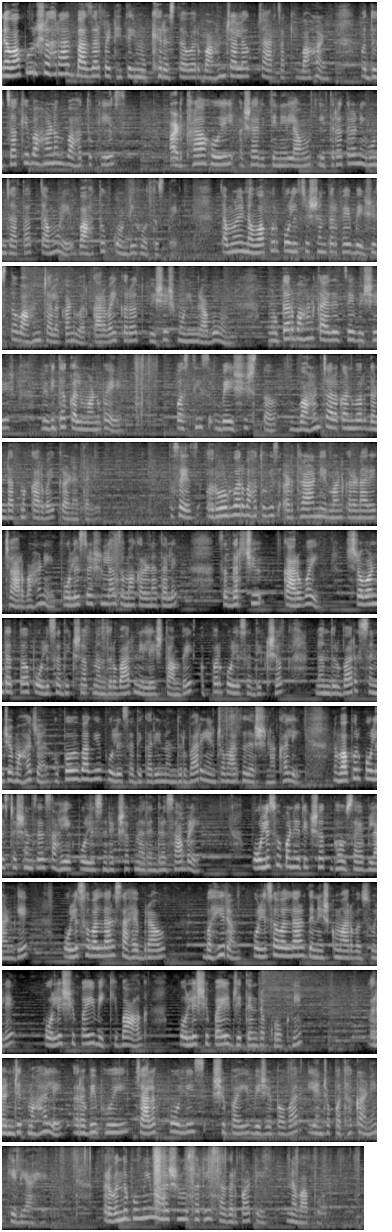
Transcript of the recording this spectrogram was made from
नवापूर शहरात बाजारपेठेतील मुख्य रस्त्यावर वाहनचालक चारचाकी वाहन व दुचाकी वाहन वाहतुकीस अडथळा होईल अशा रीतीने लावून इतरत्र निघून जातात त्यामुळे वाहतूक कोंडी होत असते. त्यामुळे नवापूर पोलीस स्टेशनतर्फे बेशिस्त वाहन चालकांवर कारवाई करत विशेष मोहीम राबवून मोटार वाहन कायद्याचे विशेष विविध कलमान्वये पस्तीस बेशिस्त वाहन चालकांवर दंडात्मक कारवाई करण्यात आली. तसेच रोडवर वाहतुकीस अडथळा निर्माण करणारे चार वाहने पोलीस स्टेशनला जमा करण्यात आले. सदरची कारवाई श्रवण दत्त पोलीस अधीक्षक नंदुरबार निलेश तांबे अप्पर पोलीस अधीक्षक नंदुरबार संजय महाजन उपविभागीय पोलीस अधिकारी नंदुरबार यांच्या मार्गदर्शनाखाली नवापूर पोलीस स्टेशनचे सहाय्यक पोलीस निरीक्षक नरेंद्र साबळे पोलीस उपनिरीक्षक भाऊसाहेब लांडगे पोलीस हवालदार साहेबराव बहिरम पोलीस हवालदार दिनेशकुमार वसुले पोलीस शिपाई विकी वाघ पोलीस शिपाई जितेंद्र कोकणे रणजित महाले रवी भोई चालक पोलीस शिपाई विजय पवार यांच्या पथकाने केली आहे. प्रबंधभूमी महाराष्ट्रासाठी सागर पाटील नवापूर.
